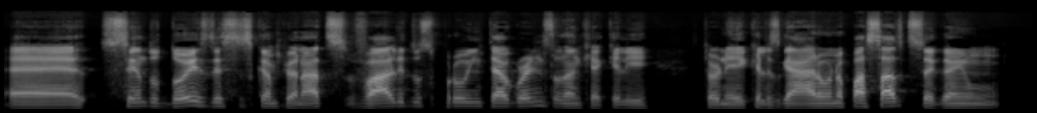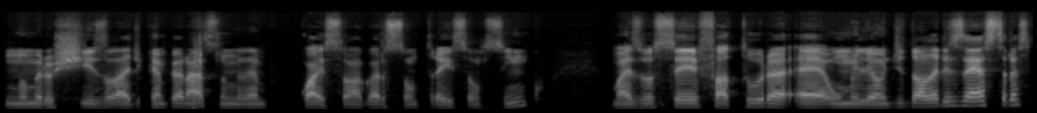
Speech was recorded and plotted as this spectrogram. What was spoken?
é, sendo dois desses campeonatos válidos para o Intel Grand Slam, que é aquele torneio que eles ganharam ano passado, que você ganha um número X lá de campeonatos, não me lembro quais são agora, são três, são cinco, mas você fatura é, um milhão de dólares extras.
